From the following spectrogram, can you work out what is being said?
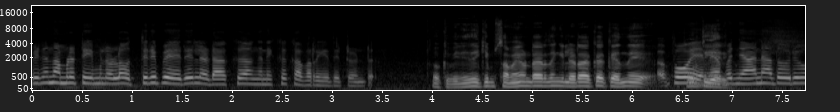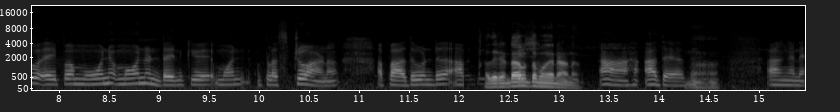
പിന്നെ നമ്മുടെ ടീമിലുള്ള ഒത്തിരി പേര് ലഡാക്ക് അങ്ങനെയൊക്കെ കവർ ചെയ്തിട്ടുണ്ട്. ഓക്കെ വിനീതയ്ക്കും സമയം ഉണ്ടായിരുന്നെങ്കിൽ ലഡാക്കൊക്കെ എന്ന് പോയി അപ്പം ഞാൻ അതൊരു ഇപ്പം മോന് മോനുണ്ട് എനിക്ക് മോൻ പ്ലസ് ടു ആണ്. അപ്പം അതുകൊണ്ട് അത് രണ്ടാമത്തെ മകനാണ്. ആ അതെ അതെ. അങ്ങനെ.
